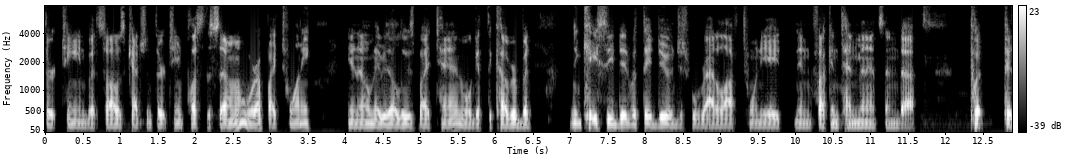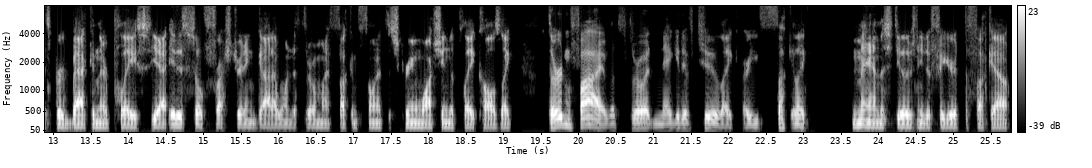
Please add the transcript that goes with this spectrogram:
13, but so I was catching 13 plus the seven. Oh, we're up by 20. You know, maybe they'll lose by 10. We'll get the cover, but in KC did what they do and just will rattle off 28 in fucking 10 minutes and uh, Pittsburgh back in their place. Yeah, it is so frustrating. God, I wanted to throw my fucking phone at the screen watching the play calls. Like third and five, let's throw it negative two. Like, are you fucking like, man, the Steelers need to figure it the fuck out.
